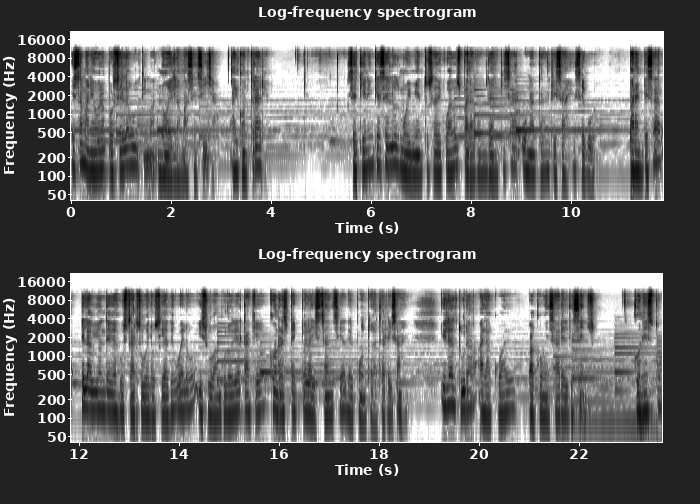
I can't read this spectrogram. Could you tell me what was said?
Esta maniobra, por ser la última, no es la más sencilla. Al contrario, se tienen que hacer los movimientos adecuados para garantizar un aterrizaje seguro. Para empezar, el avión debe ajustar su velocidad de vuelo y su ángulo de ataque con respecto a la distancia del punto de aterrizaje y la altura a la cual va a comenzar el descenso. Con esto,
